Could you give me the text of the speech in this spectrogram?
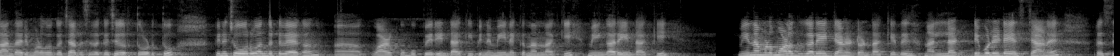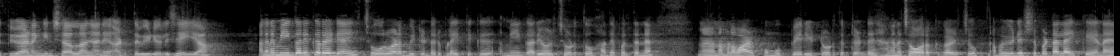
കാന്താരിമുളകൊക്കെ ചതച്ചതൊക്കെ ചേർത്ത് കൊടുത്തു. പിന്നെ ചോറ് വന്നിട്ട് വേഗം വാഴക്കൊമ്പ് ഉപ്പേരി ഉണ്ടാക്കി. പിന്നെ മീനൊക്കെ നന്നാക്കി മീൻകറി ഉണ്ടാക്കി. മീൻ നമ്മൾ മുളക് കറി ആയിട്ടാണ് കേട്ടോ ഉണ്ടാക്കിയത്. നല്ല അടിപൊളി ടേസ്റ്റാണ് റെസിപ്പി വേണമെങ്കിൽ ഇൻഷാല്ല ഞാൻ അടുത്ത വീഡിയോയിൽ ചെയ്യാം. അങ്ങനെ മീൻകറിയൊക്കെ റെഡിയായി ചോറ് വിളമ്പിയിട്ടുണ്ട് ഒരു പ്ലേറ്റിക്ക് മീൻകറി ഒഴിച്ചു കൊടുത്തു. അതേപോലെ തന്നെ നമ്മൾ വാഴക്കൊമ്പ് ഉപ്പേരി ഇട്ട് കൊടുത്തിട്ടുണ്ട്. അങ്ങനെ ചോറൊക്കെ കഴിച്ചു. അപ്പോൾ വീഡിയോ ഇഷ്ടപ്പെട്ടാൽ ലൈക്ക് ചെയ്യണേ.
